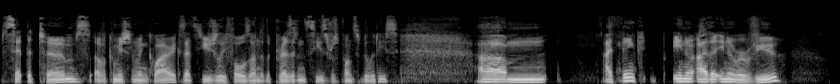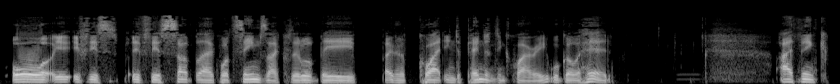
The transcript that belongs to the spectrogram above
set the terms of a commission of inquiry, because that usually falls under the presidency's responsibilities. Um, I think in a, either in a review or if this, if this sub, like what seems like there will be a quite independent inquiry will go ahead. I think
